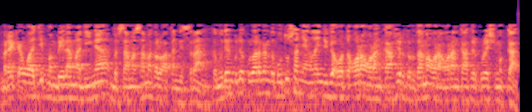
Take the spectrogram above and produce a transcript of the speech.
mereka wajib membela Madinah bersama-sama kalau akan diserang. Kemudian beliau keluarkan keputusan yang lain juga orang-orang kafir, terutama orang-orang kafir Quraisy Mekah.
